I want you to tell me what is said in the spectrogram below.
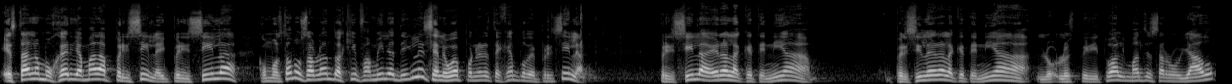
está la mujer llamada Priscila y Priscila, como estamos hablando aquí familias de iglesia, le voy a poner este ejemplo de Priscila. Priscila era la que tenía, Priscila era la que tenía lo, espiritual más desarrollado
